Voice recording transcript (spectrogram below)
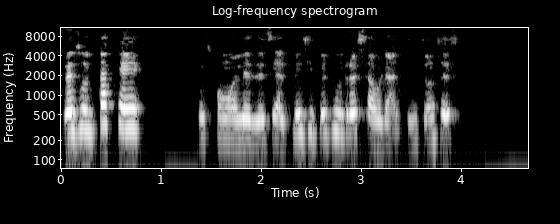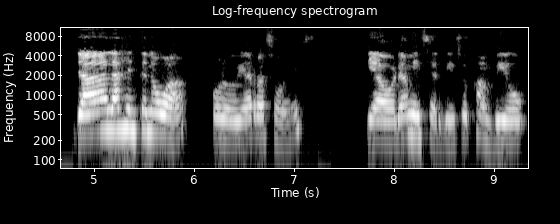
Resulta que pues como les decía al principio, es un restaurante. Entonces, ya la gente no va por obvias razones y ahora mi servicio cambió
